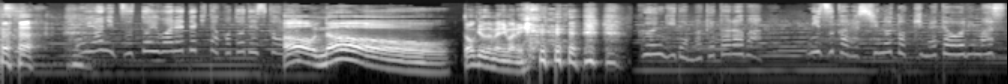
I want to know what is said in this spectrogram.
親にずっと言われてきたことですから oh no! Don't give them any money. 軍技で負けたらば 自ら死ぬと決めております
